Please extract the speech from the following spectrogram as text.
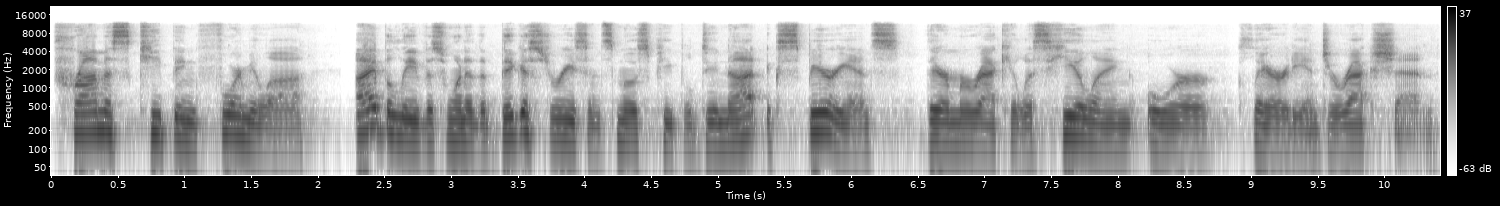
promise keeping formula, I believe, is one of the biggest reasons most people do not experience their miraculous healing or clarity and direction.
